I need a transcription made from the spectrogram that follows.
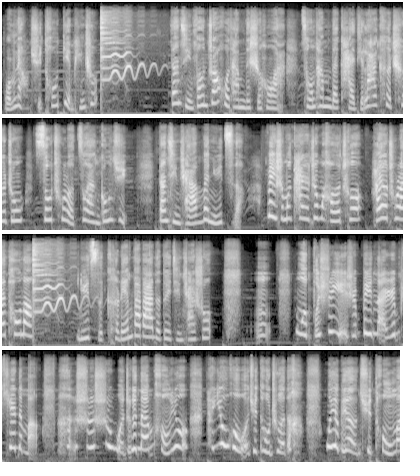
我们俩去偷电瓶车。当警方抓获他们的时候啊，从他们的凯迪拉克车中搜出了作案工具。当警察问女子为什么开着这么好的车还要出来偷呢？女子可怜巴巴地对警察说：“嗯，我不是也是被男人骗的吗？是是我这个男朋友他诱惑我去偷车的，我也不想去偷吗？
